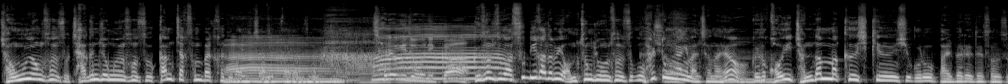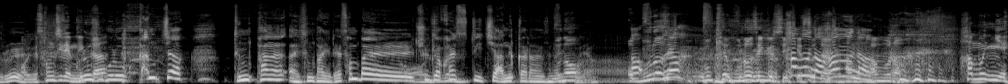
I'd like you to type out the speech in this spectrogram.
정우영 선수 작은 정우영 선수 깜짝 선발 카드가 있지 않을까라는 생각입니다. 체력이 좋으니까 그 선수가 수비 가담이 엄청 좋은 선수고 활동량이 많잖아요. 그래서 거의 전담 마크 시키는 식으로 발베르데 선수를 어, 이거 성지됩니까? 그런 식으로 깜짝 등판 아니 등판이래 선발 출격할 지금 수도 있지 않을까라는 생각이 문어 드네요. 어, 어, 문어 문어? 생 부캐 문어 생길 수 있겠어. 하문어, 하문어. 하문어. 하문예.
